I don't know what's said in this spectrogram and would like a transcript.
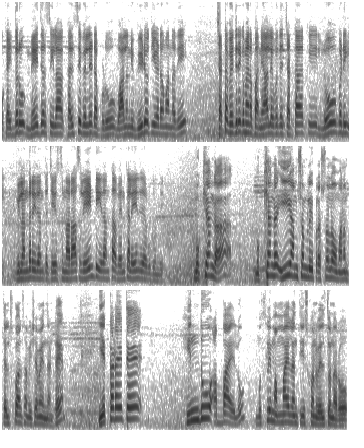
ఒక ఇద్దరు మేజర్స్ ఇలా కలిసి వెళ్ళేటప్పుడు వాళ్ళని వీడియో తీయడం అన్నది చట్ట వ్యతిరేకమైన పని లేకపోతే చట్టానికి లోబడి వీళ్ళందరూ ఇదంతా చేస్తున్నారా? అసలు ఏంటి ఇదంతా? వెనకాల ఏం జరుగుతుంది? ముఖ్యంగా ముఖ్యంగా ఈ అంశంలో ఈ ప్రశ్నలో మనం తెలుసుకోవాల్సిన విషయం ఏంటంటే ఎక్కడైతే హిందూ అబ్బాయిలు ముస్లిం అమ్మాయిలను తీసుకొని వెళ్తున్నారో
